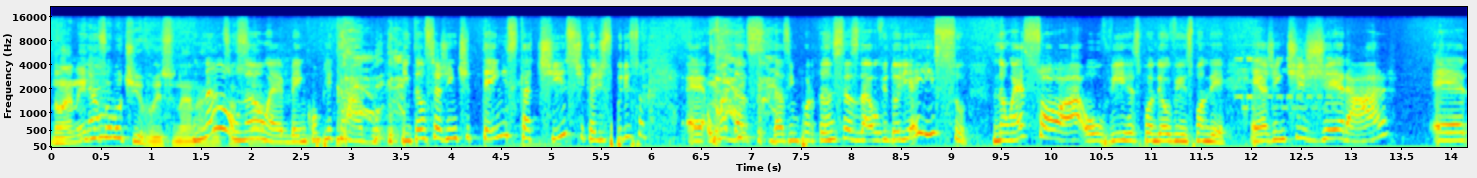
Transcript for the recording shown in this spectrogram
Não é nem não. resolutivo isso, né? não, não, é bem complicado. Então, se a gente tem estatística disso, por isso, é, uma das, das importâncias da ouvidoria é isso. Não é só ah, ouvir, responder, ouvir, responder. É a gente gerar é,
